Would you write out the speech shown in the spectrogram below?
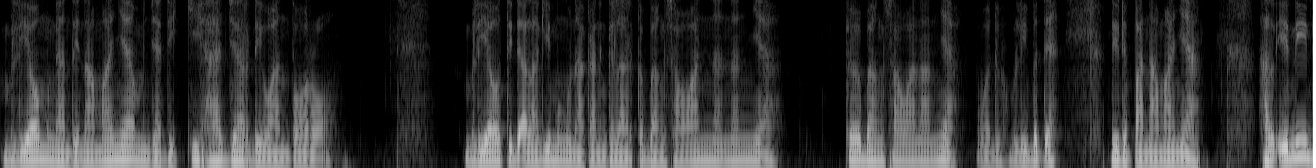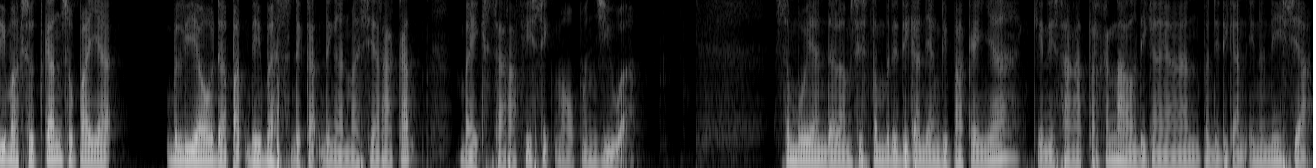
Beliau mengganti namanya menjadi Ki Hajar Dewantoro. Beliau tidak lagi menggunakan gelar kebangsawanannya, kebangsawanannya, waduh belibet ya, di depan namanya. Hal ini dimaksudkan supaya beliau dapat bebas dekat dengan masyarakat baik secara fisik maupun jiwa. Semboyan dalam sistem pendidikan yang dipakainya kini sangat terkenal di kayangan pendidikan Indonesia.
